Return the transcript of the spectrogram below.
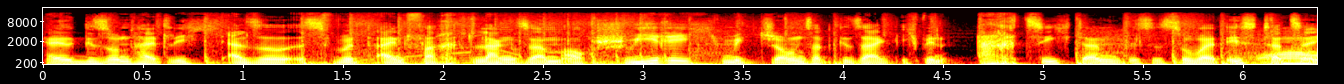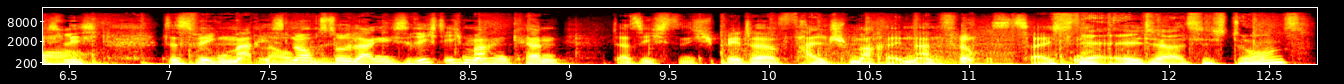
äh, gesundheitlich, also es wird einfach langsam auch schwierig. Mick Jones hat gesagt, ich bin 80 dann, bis es soweit ist tatsächlich. Deswegen mache ich es noch, solange ich es richtig machen kann, dass ich es nicht später falsch mache, in Ist Anführungszeichen. der älter als die Stones?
